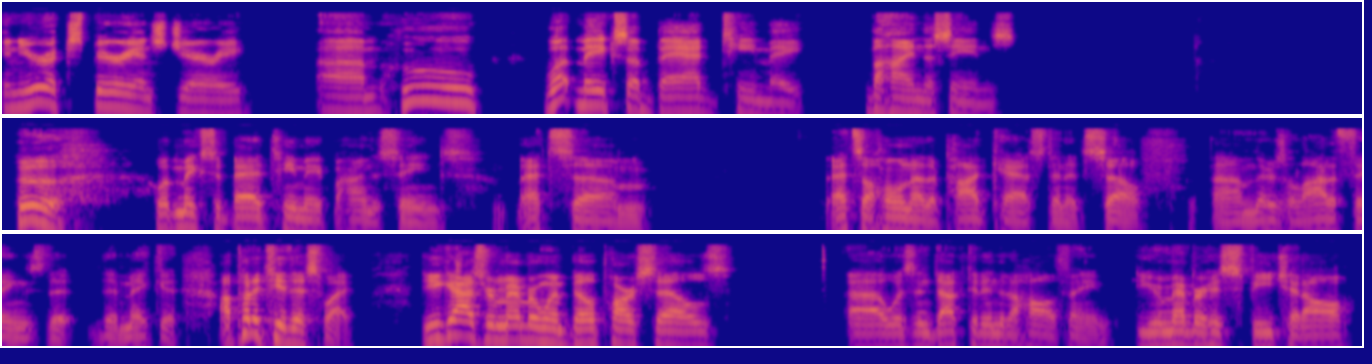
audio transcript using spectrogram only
In your experience, Jerry, um, who, what makes a bad teammate behind the scenes? Who, what makes a bad teammate behind the scenes? That's um, that's a whole nother podcast in itself. Um, there's a lot of things that that make it. I'll put it to you this way: Do you guys remember when Bill Parcells uh, was inducted into the Hall of Fame? Do you remember his speech at all?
